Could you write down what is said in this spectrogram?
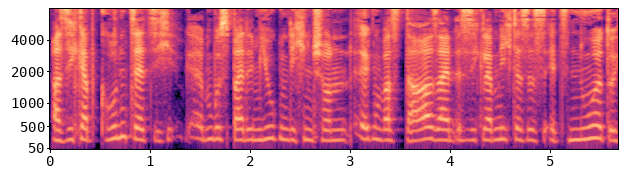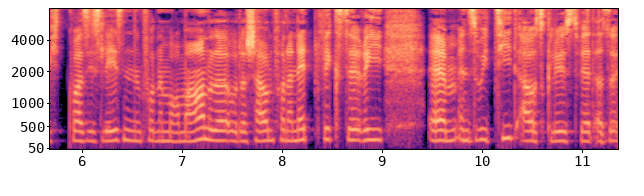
Also ich glaube, grundsätzlich äh, muss bei dem Jugendlichen schon irgendwas da sein. Also ich glaube nicht, dass es jetzt nur durch quasi das Lesen von einem Roman oder, oder Schauen von einer Netflix-Serie ähm, ein Suizid ausgelöst wird. Also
